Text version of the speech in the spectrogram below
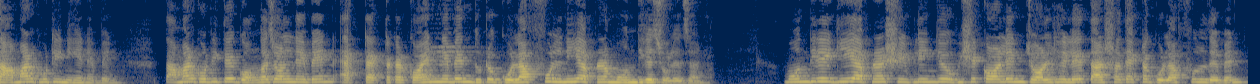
তামার ঘটি নিয়ে নেবেন। তামার ঘটিতে গঙ্গা জল নেবেন, একটা, এক টাকার কয়েন নেবেন, দুটো গোলাপ ফুল নিয়ে আপনারা মন্দিরে চলে যান। মন্দিরে গিয়ে আপনারা শিবলিঙ্গে অভিষেক করলেন, জল ঢেলে তার সাথে একটা গোলাপ ফুল দেবেন।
